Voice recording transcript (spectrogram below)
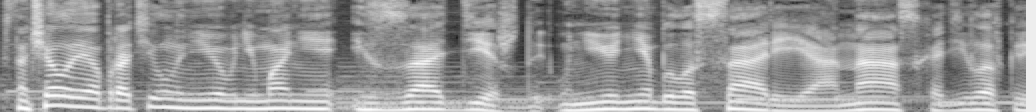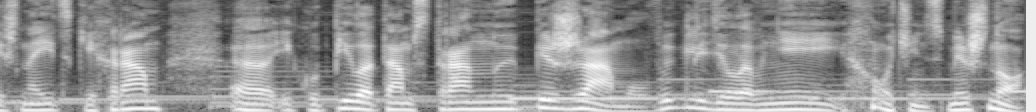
Сначала я обратил на нее внимание из-за одежды. У нее не было сарии. Она сходила в Кришнаитский храм э, и купила там странную пижаму. Выглядела в ней очень смешно.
